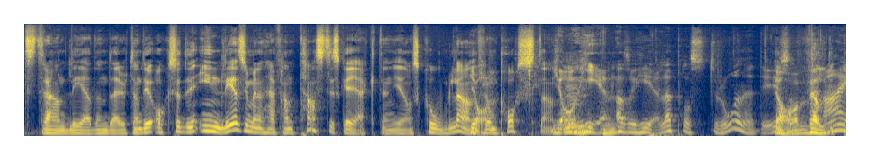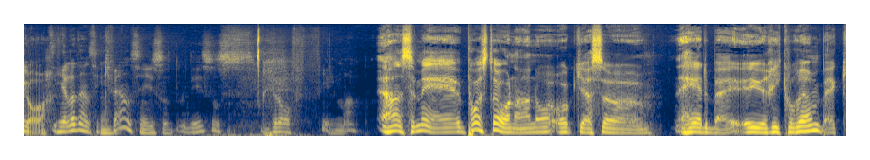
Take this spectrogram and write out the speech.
strandleden där, utan det är också, den inleds ju med den här fantastiska jakten genom skolan Ja. från posten. Ja, Mm. hel, alltså hela postrånet. Det är ju Ja, så väldigt tajt. bra. Hela den sekvensen är ju så, det är så bra filmat. Han som är postrånaren och, och alltså Hedberg är ju Rico Rönnbäck.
